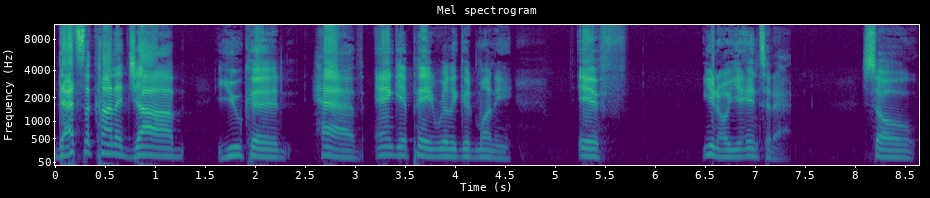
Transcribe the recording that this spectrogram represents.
That's the kind of job you could have and get paid really good money if you know you're into that. So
